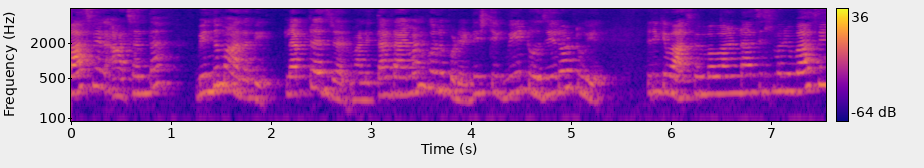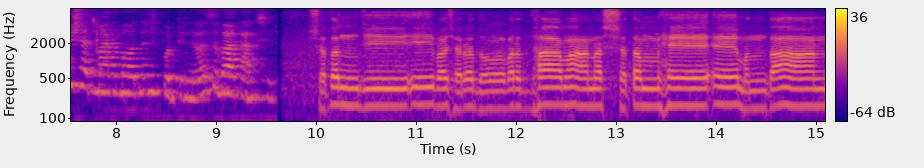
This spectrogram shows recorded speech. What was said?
వాస్వియన్ ఆచంద Bindu Madhavi club treasurer Vanitha diamond Gollapudi district V two zero two A. వీరికి వాసవింబవాన్ ఆశీస్ మరియు వాసవి శతమానం భవతి నుంచి పుట్టినరోజు శుభాకాంక్షలు. శతంజీ శరదో వర్ధమాన శతం హే మంతాన్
